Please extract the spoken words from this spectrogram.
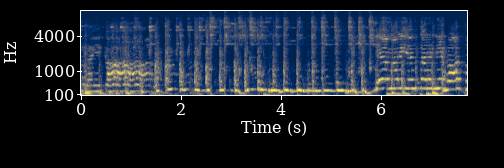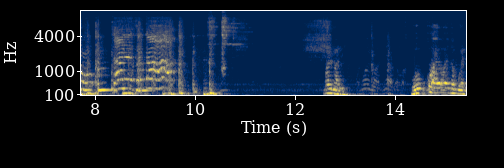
નહીં કા એ મારી અંતરની વાતો જાણે છતાં. બોલ મારી. હુબકો આવ્યો હોય તો બોલ.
